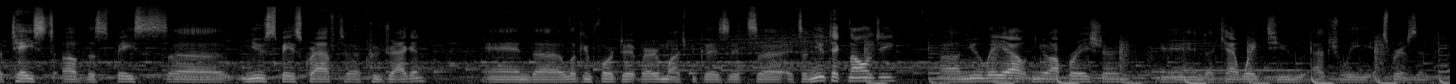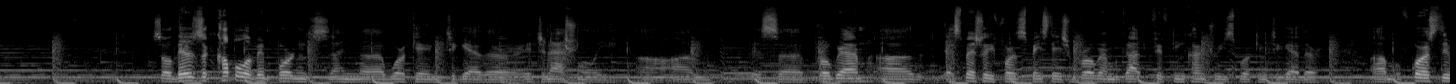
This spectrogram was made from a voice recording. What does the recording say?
a, taste of the space uh, new spacecraft uh, Crew Dragon, and looking forward to it very much because it's it's a new technology, new layout, new operation, and I can't wait to actually experience it. So there's a couple of importance in uh, working together internationally on this uh, program, uh, especially for the space station program. We've got 15 countries working together. Um, of course, the,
